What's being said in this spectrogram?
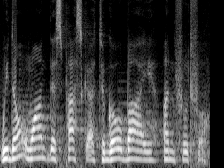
we don't want this Pascha to go by unfruitful.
